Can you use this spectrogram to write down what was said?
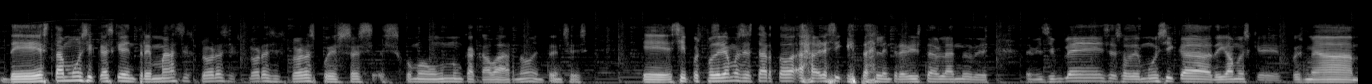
de esta música es que entre más exploras, exploras, exploras, pues es, como un nunca acabar, ¿no? Entonces, eh, sí, pues podríamos estar toda, a ver si qué tal la entrevista hablando de, mis influencias o de música, digamos que pues me ha,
